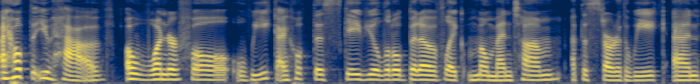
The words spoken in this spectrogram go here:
I hope that you have a wonderful week. I hope this gave you a little bit of like momentum at the start of the week. And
